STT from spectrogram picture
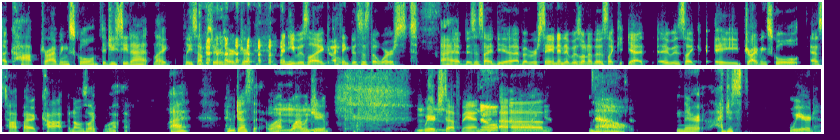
a cop driving school. Did you see that? Like police officers are, dri- and he was like, "I think this is the worst uh, business idea I've ever seen." And it was one of those like, yeah, it was like a driving school as taught by a cop, and I was like, "What? What? Who does that? What? Why would Mm. you?" Weird Mhm. stuff, man. No, I um, like it. no, there. I just weird.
